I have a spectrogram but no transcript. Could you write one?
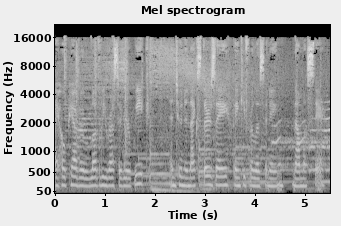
I hope you have a lovely rest of your week and tune in next Thursday. Thank you for listening. Namaste.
